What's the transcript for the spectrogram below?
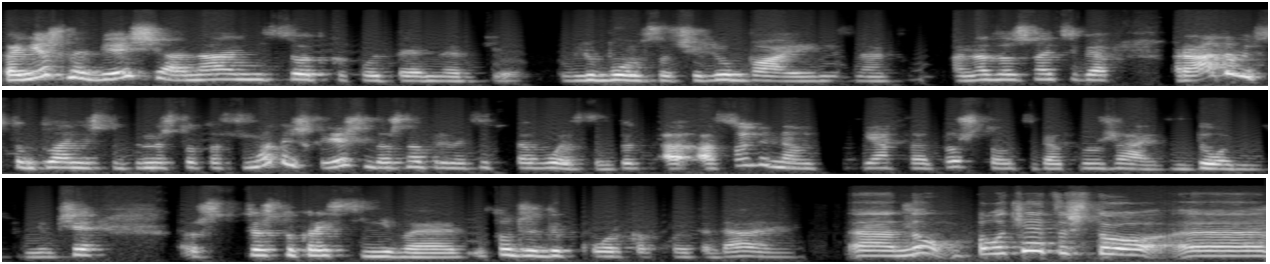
Конечно, вещи, она несет какую-то энергию. В любом случае, любая, я не знаю, она должна тебя радовать в том плане, что ты на что-то смотришь, конечно, должна приносить удовольствие. Тут, а, особенно вот я про то, что тебя окружает в доме. Вообще все, что красивое, тот же декор какой-то, да. А, ну, получается, что, э,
